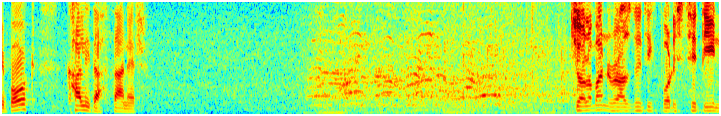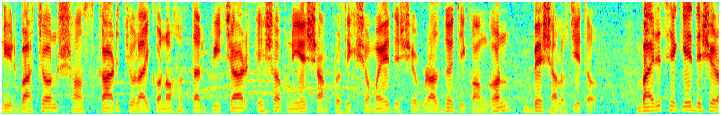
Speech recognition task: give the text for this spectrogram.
রিপোর্ট খালিদ আহসানের। চলমান রাজনৈতিক পরিস্থিতি, নির্বাচন, সংস্কার, জুলাই গণহত্যার বিচার এসব নিয়ে সাম্প্রতিক সময়ে দেশের রাজনৈতিক অঙ্গন বেশ আলোচিত। বাইরে থেকে দেশের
